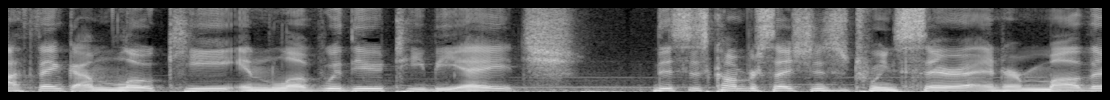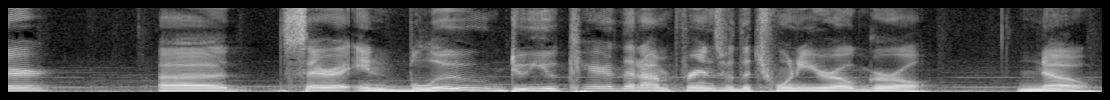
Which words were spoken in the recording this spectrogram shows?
I think I'm low key in love with you, TBH. This is conversations between Sarah and her mother. Uh, Sarah in blue. Do you care that I'm friends with a 20 year old girl? No.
